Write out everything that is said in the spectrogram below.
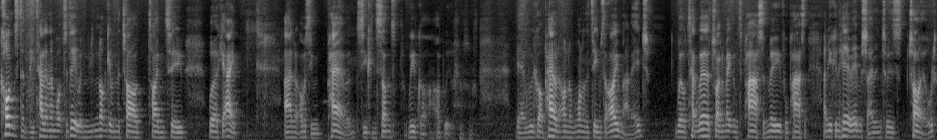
constantly telling them what to do and not giving the child time to work it out. And obviously, with parents, you can some. We've got, uh, yeah, we've got a parent on one of the teams that I manage. We'll we're trying to make them to pass and move or pass, and you can hear him shouting to his child.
